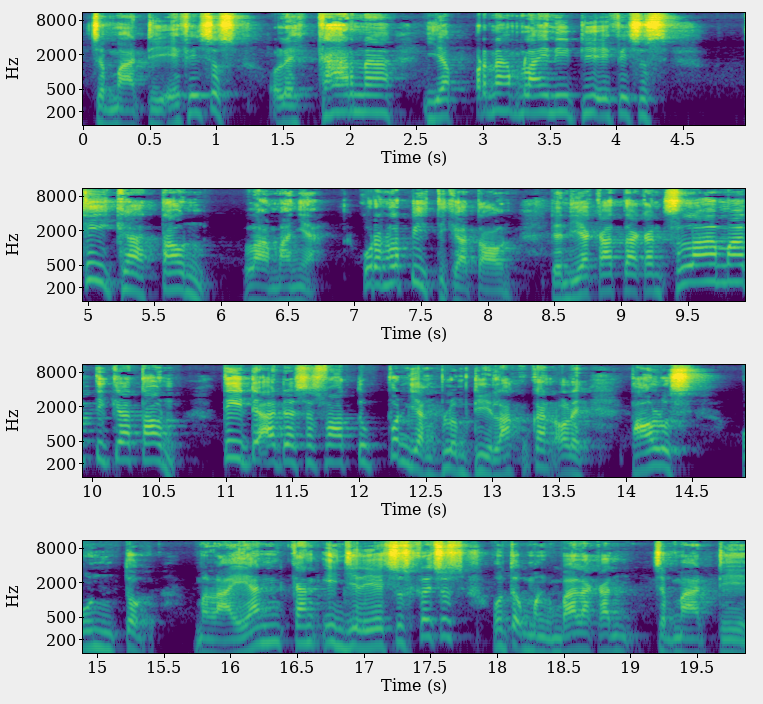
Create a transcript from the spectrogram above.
jemaat di Efesus. Oleh karena ia pernah melayani di Efesus tiga tahun lamanya. Kurang lebih tiga tahun. Dan dia katakan selama tiga tahun tidak ada sesuatu pun yang belum dilakukan oleh Paulus untuk melayankan Injil Yesus Kristus untuk mengembalakan jemaat di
